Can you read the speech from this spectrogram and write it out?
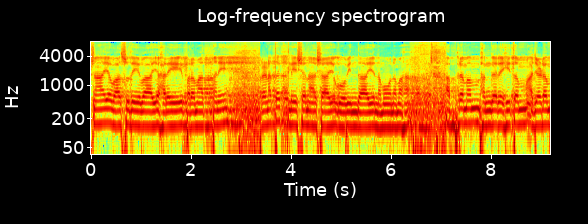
कृष्णाय वासुदेवाय हरे परमात्मने प्रणतक्लेशनाशाय गोविन्दाय नमो नमः अभ्रमं भङ्गरहितम् अजडं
